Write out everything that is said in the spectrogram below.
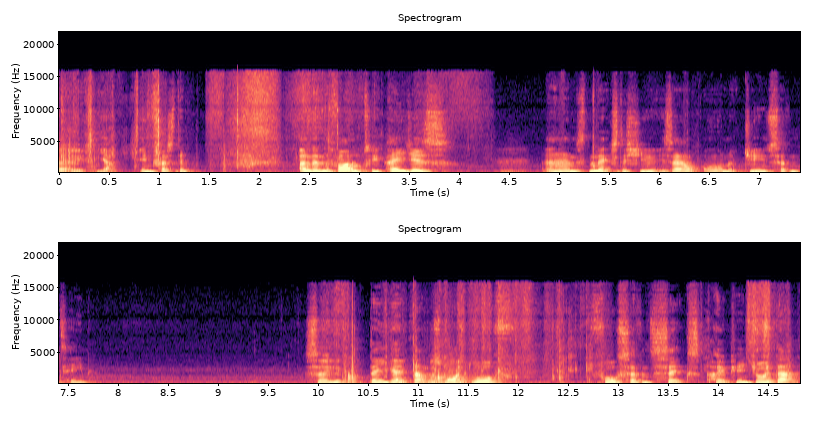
So yeah, interesting. And then the final two pages, and the next issue is out on June 17. So there you go. That was White Dwarf 476. Hope you enjoyed that.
